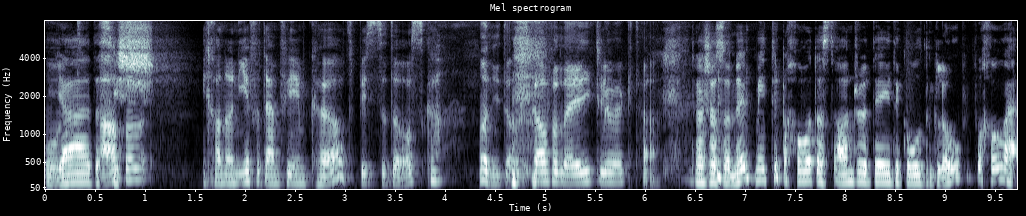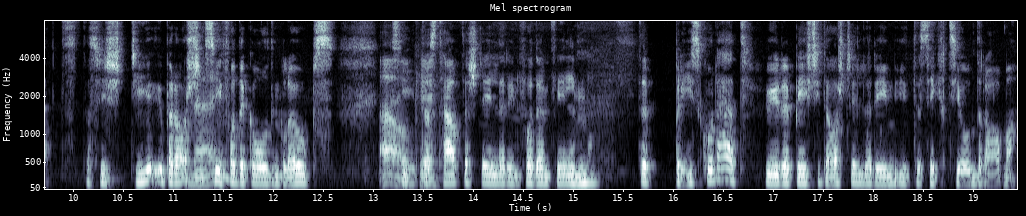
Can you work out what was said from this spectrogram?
Und, ja, das aber ist... ich habe noch nie von diesem Film gehört, bis zu der Oscar, als ich die Oscar-Verleihung geschaut habe. Du hast also nicht mitbekommen, dass Andrew Day den Golden Globe bekommen hat? Das war die Überraschung von den Golden Globes. Ah, okay. Dass die Hauptdarstellerin von dem Film den Preis gewonnen hat für die beste Darstellerin in der Sektion Drama.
